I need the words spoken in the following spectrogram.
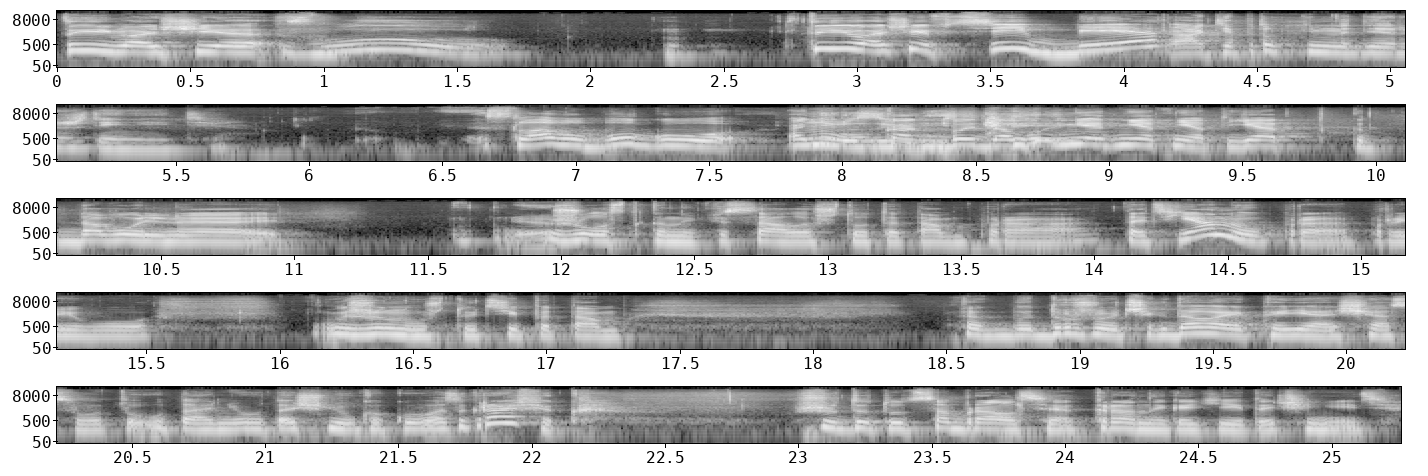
ты вообще, Фу. ты вообще в себе. А тебе потом к ним на день рождения идти. Слава богу, Они ну, как бы дово- нет, нет, нет, я довольно жестко написала что-то там про Татьяну, про, про его жену, что типа там как бы, дружочек, давай-ка я сейчас вот у Тани уточню, какой у вас график, что ты тут собрался краны какие-то чинить.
